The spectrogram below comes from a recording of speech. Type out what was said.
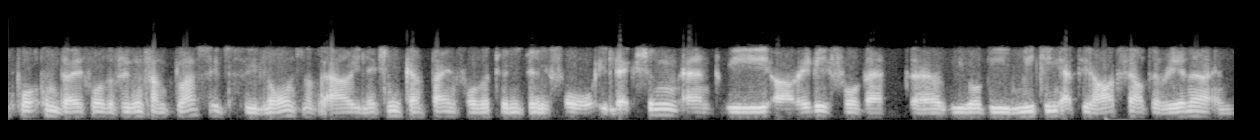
important day for the Freedom Front Plus. It's the launch of our election campaign for the 2024 election, and we are ready for that. Uh, we will be meeting at the Heartfelt Arena in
